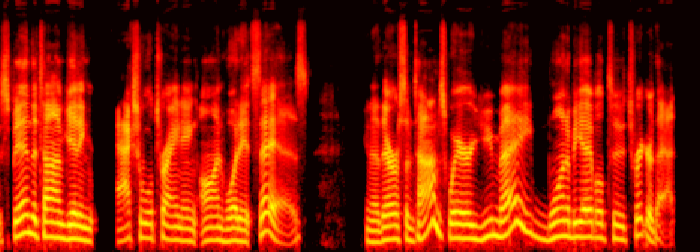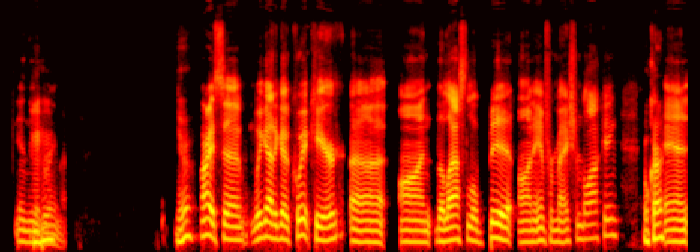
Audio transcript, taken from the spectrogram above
spend the time getting actual training on what it says. You know, there are some times where you may want to be able to trigger that in the Mhm. agreement. Yeah. All right, so we got to go quick here uh, on the last little bit on information blocking. Okay. And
